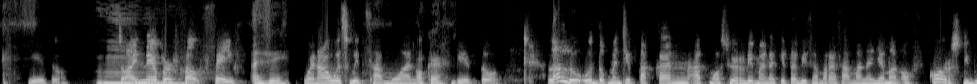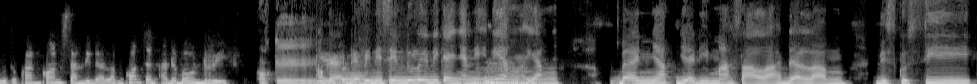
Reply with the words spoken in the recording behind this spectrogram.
gitu. So I never Hmm. felt safe I see. when I was with someone, Oke. gitu. Lalu untuk menciptakan atmosfer di mana kita bisa merasa aman dan nyaman, of course dibutuhkan consent di dalam consent ada boundaries. Oke. Oke, Gitu. definisiin dulu ini kayaknya nih. Ini yang Hmm. yang banyak jadi masalah dalam diskusi.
